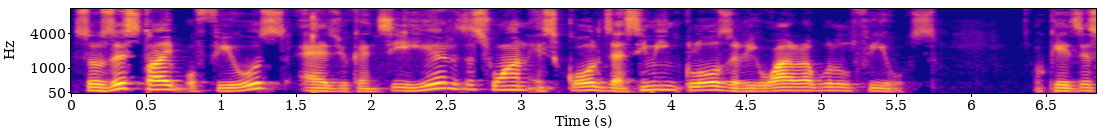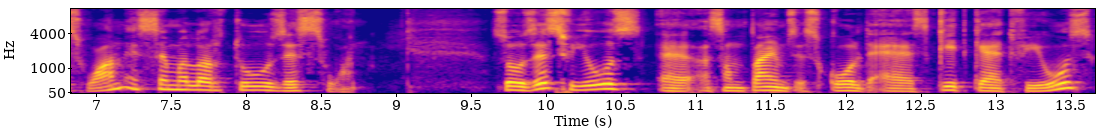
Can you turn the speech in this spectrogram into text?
so this type of fuse, as you can see here, this one is called the semi-enclosed rewirable fuse. Okay, this one is similar to this one. So this fuse uh, sometimes is called as KitKat fuse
